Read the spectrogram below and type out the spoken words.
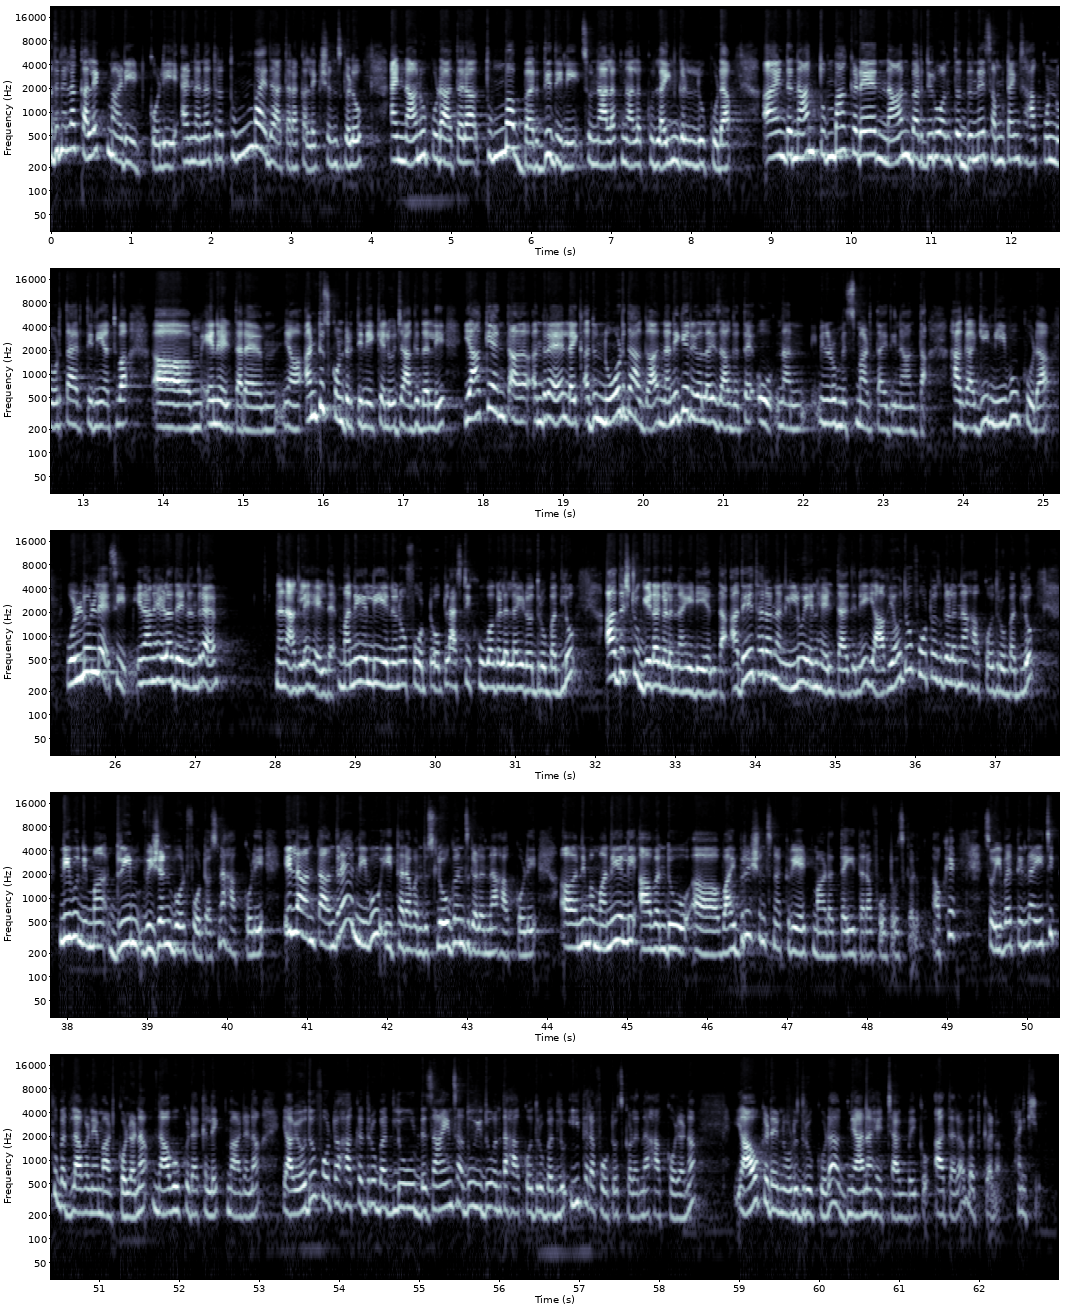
ಅದನ್ನೆಲ್ಲ ಕಲೆಕ್ಟ್ ಮಾಡಿ ಇಟ್ಕೊಳ್ಳಿ. ಆ್ಯಂಡ್ ನನ್ನ ಹತ್ರ ತುಂಬ ಇದೆ ಆ ಥರ ಕಲೆಕ್ಷನ್ಸ್ಗಳು ಆ್ಯಂಡ್ ನಾನು ಕೂಡ ಆ ಥರ ತುಂಬ ಬರೆದಿದ್ದೀನಿ. ಸೊ ನಾಲ್ಕು ನಾಲ್ಕು ಲೈನ್ಗಳಲ್ಲೂ ಕೂಡ. ಆ್ಯಂಡ್ ನಾನು ತುಂಬ ಕಡೆ ನಾನು ಬರೆದಿರೋ ಅಂಥದ್ದನ್ನೇ ಸಮ್ಟೈಮ್ಸ್ ಹಾಕ್ಕೊಂಡು ನೋಡ್ತಾ ಇರ್ತೀನಿ. ಅಥವಾ ಏನು ಹೇಳ್ತಾರೆ ಅಂಟಿಸ್ಕೊಂಡಿರ್ತೀನಿ ಕೆಲವು ಜಾಗದಲ್ಲಿ. ಯಾಕೆ ಅಂತ ಅಂದರೆ ಲೈಕ್ ಅದು ನೋಡಿದಾಗ ನನಗೆ ರಿಯಲೈಸ್ ಆಗುತ್ತೆ. ಓ ನಾನು ಏನಾದ್ರು ಮಿಸ್ ಮಾಡ್ತಾ ಇದ್ದೀನಾ ಅಂತ. ಹಾಗಾಗಿ ನೀವು ಕೂಡ ಒಳ್ಳೊಳ್ಳೆ ಸಿ ನಾನು ಹೇಳೋದೇನೆಂದರೆ ನಾನು ಆಗಲೇ ಹೇಳಿದೆ, ಮನೆಯಲ್ಲಿ ಏನೇನೋ ಫೋಟೋ ಪ್ಲಾಸ್ಟಿಕ್ ಹೂವುಗಳೆಲ್ಲ ಇಡೋದ್ರ ಬದಲು ಆದಷ್ಟು ಗಿಡಗಳನ್ನು ಇಡಿ ಅಂತ. ಅದೇ ಥರ ನಾನು ಇಲ್ಲೂ ಏನು ಹೇಳ್ತಾ ಇದ್ದೀನಿ, ಯಾವ್ಯಾವುದೋ ಫೋಟೋಸ್ಗಳನ್ನು ಹಾಕೋದ್ರ ಬದಲು ನೀವು ನಿಮ್ಮ ಡ್ರೀಮ್ ವಿಷನ್ ಬೋರ್ಡ್ ಫೋಟೋಸ್ನ ಹಾಕ್ಕೊಳ್ಳಿ. ಇಲ್ಲ ಅಂತ ಅಂದರೆ ನೀವು ಈ ಥರ ಒಂದು ಸ್ಲೋಗನ್ಸ್ಗಳನ್ನು ಹಾಕ್ಕೊಳ್ಳಿ. ನಿಮ್ಮ ಮನೆಯಲ್ಲಿ ಆ ಒಂದು ವೈಬ್ರೇಷನ್ಸ್ನ ಕ್ರಿಯೇಟ್ ಮಾಡುತ್ತೆ ಈ ಥರ ಫೋಟೋಸ್ಗಳು ಓಕೆ ಸೊ ಇವತ್ತಿಂದ ಈ ಚಿಕ್ಕ ಬದಲಾವಣೆ ಮಾಡ್ಕೊಳ್ಳೋಣ. ನಾವು ಕೂಡ ಕಲೆಕ್ಟ್ ಮಾಡೋಣ. ಯಾವ್ಯಾವುದೋ ಫೋಟೋ ಹಾಕೋದ್ರ ಬದಲು ಡಿಸೈನ್ಸ್ ಅದು ಇದು ಅಂತ ಹಾಕೋದ್ರ ಬದಲು ಈ ಥರ ಫೋಟೋಸ್ಗಳನ್ನು ಹಾಕ್ಕೊಳ್ಳೋಣ. ಯಾವ ಕಡೆ ನೋಡಿದ್ರೂ ಕೂಡ ಜ್ಞಾನ ಹೆಚ್ಚಾಗಬೇಕು. ಆ ಥರ ಬದುಕೋಣ. Thank you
